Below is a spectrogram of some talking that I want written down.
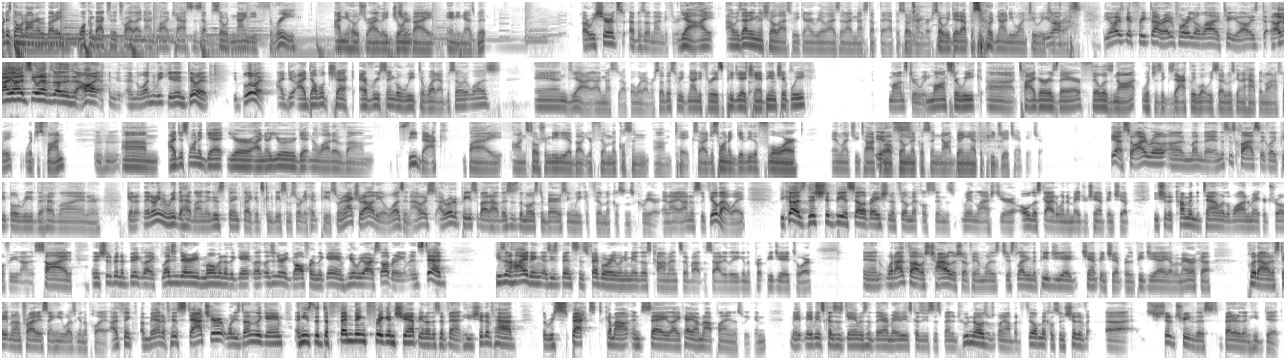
What is going on, everybody? Welcome back to the Twilight Nine podcast. This is episode 93. I'm your host, Riley, joined Sure. by Andy Nesbitt. Are we sure it's episode 93? Yeah, I, I was editing the show last week and I realized that I messed up the episode number. So we did episode 91 two weeks You in a row. you always get freaked out right before we go live, too. You always, I gotta see what episode this is. Oh, I- and, and the one week you didn't do it, you blew it. I do. I double check every single week to what episode it was, and yeah, I I messed it up. But whatever. So this week, ninety three. is PGA So- Championship week, Monster week. Monster Week. Uh, Tiger is there. Phil is not, which is exactly what we said was going to happen last week, which is fun. hmm Um, I just want to get your. I know you were getting a lot of um, feedback by on social media about your Phil Mickelson um, take. So I just want to give you the floor and let you talk about Phil Mickelson not being at the PGA Championship. Yeah, so I wrote on Monday, and this is classic. Like people read the headline or get it. They don't even read the headline. They just think like it's going to be some sort of hit piece. When in actuality, it wasn't. I was I wrote a piece about how this is the most embarrassing week of Phil Mickelson's career, and I honestly feel that way because this should be a celebration of Phil Mickelson's win last year, oldest guy to win a major championship. He should have come into town with a Wanamaker Trophy on his side, and it should have been a big like legendary moment of the game, legendary golfer in the game. Here we are celebrating him, and instead he's in hiding as he's been since February when he made those comments about the Saudi League and the PGA Tour. And what I thought was childish of him was just letting the PGA Championship or the PGA of America put out a statement on Friday saying he wasn't going to play. I think a man of his stature, what he's done in the game, and he's the defending friggin' champion of this event, he should have had the respect to come out and say like, "Hey, I'm not playing this week." Maybe it's because his game isn't there. Maybe it's because he's suspended. Who knows what's going on? But Phil Mickelson should have uh, should have treated this better than he did.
